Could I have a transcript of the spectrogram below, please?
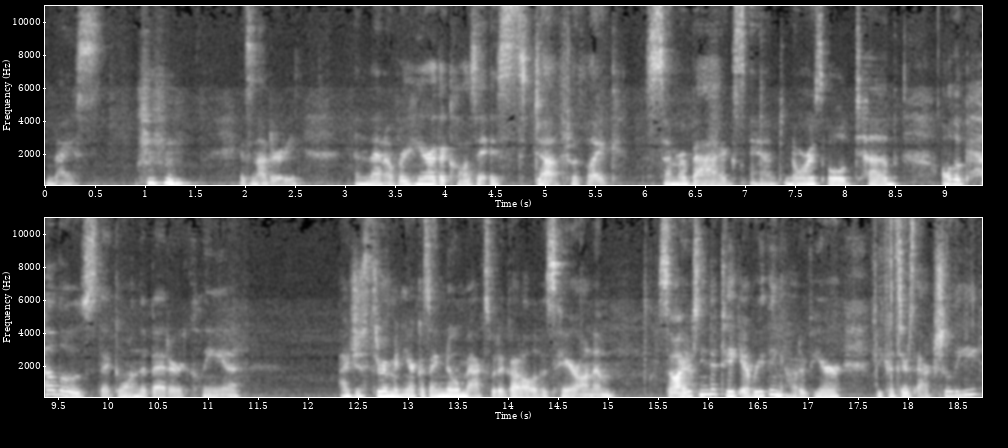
nice. it's not dirty. And then over here, the closet is stuffed with like summer bags and Nora's old tub. All the pillows that go on the bed are clean. I just threw him in here because I know Max would have got all of his hair on him. So I just need to take everything out of here because there's actually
